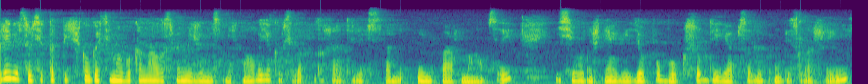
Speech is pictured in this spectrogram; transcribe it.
Приветствую всех подписчиков гостей моего канала. С вами Лена Смирнова. Я, как всегда, продолжаю делиться с вами информацией. И сегодняшнее видео по боксу, где я абсолютно без вложений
